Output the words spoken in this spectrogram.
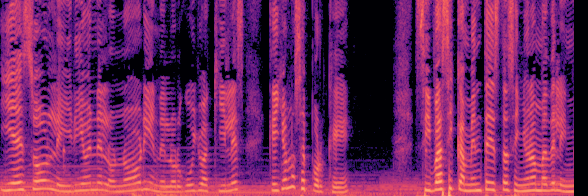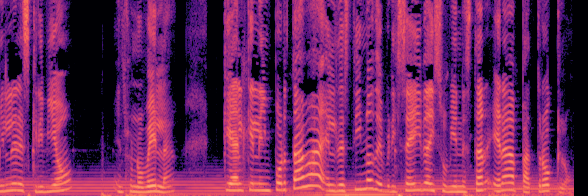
y eso le hirió en el honor y en el orgullo a Aquiles, que yo no sé por qué. Si básicamente esta señora Madeleine Miller escribió en su novela que al que le importaba el destino de Briseida y su bienestar era a Patroclo.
